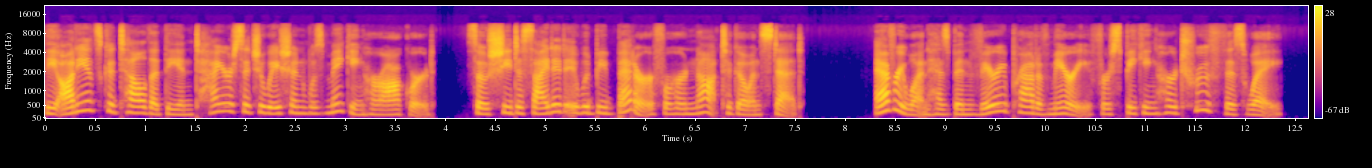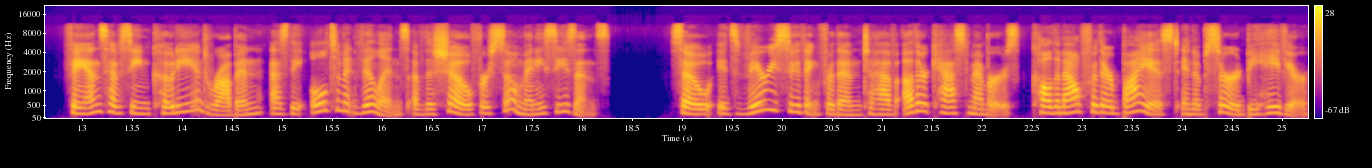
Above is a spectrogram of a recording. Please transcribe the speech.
The audience could tell that the entire situation was making her awkward, so she decided it would be better for her not to go instead. Everyone has been very proud of Meri for speaking her truth this way. Fans have seen Kody and Robyn as the ultimate villains of the show for so many seasons. So it's very soothing for them to have other cast members call them out for their biased and absurd behavior.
